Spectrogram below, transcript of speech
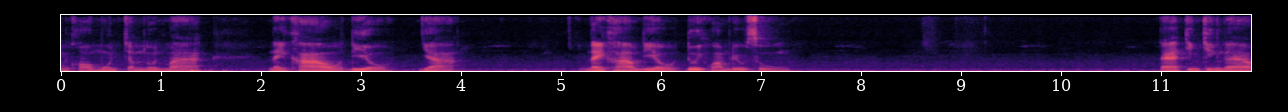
นข้อมูลจำนวนมาก ในคราวเดียวอย่างในคราวเดียวด้วยความเร็วสูง แต่จริงๆแล้ว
